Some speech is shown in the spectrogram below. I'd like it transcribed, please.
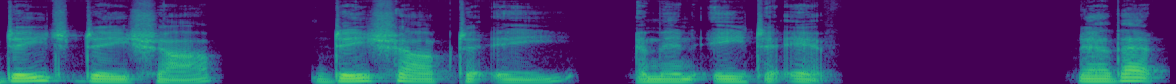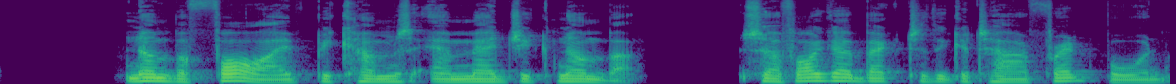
D to D sharp, D sharp to E, and then E to F. Now that number 5 becomes our magic number. So if I go back to the guitar fretboard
